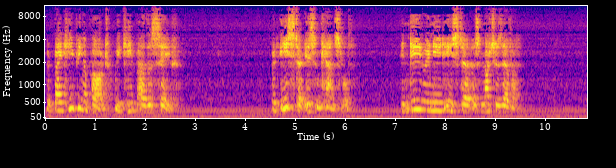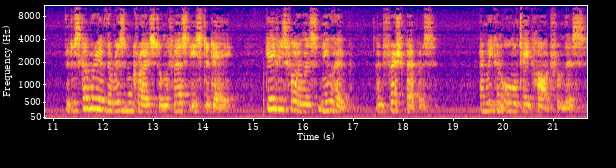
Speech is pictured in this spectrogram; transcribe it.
But by keeping apart, we keep others safe. But Easter isn't cancelled. Indeed, we need Easter as much as ever. The discovery of the risen Christ on the first Easter day gave his followers new hope and fresh purpose, and we can all take heart from this.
